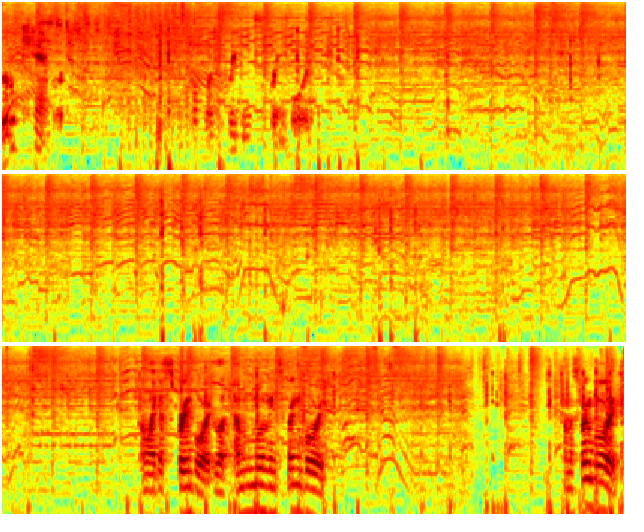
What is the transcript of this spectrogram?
Little camper. A freaking springboard. I'm like a springboard. Look, I'm moving springboard. I'm a springboard.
